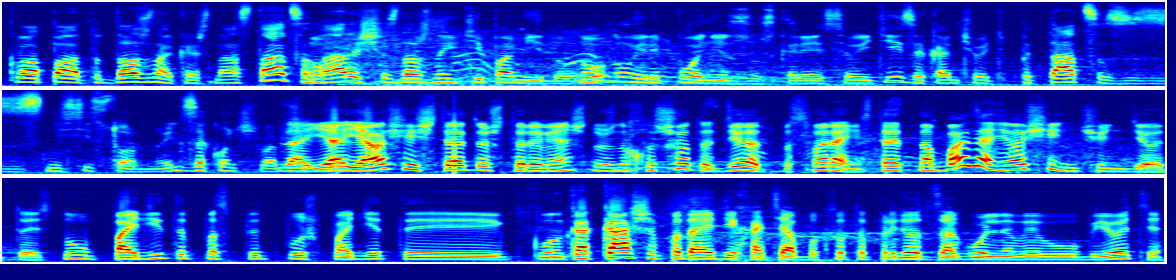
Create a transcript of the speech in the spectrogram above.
Квапа тут должна, конечно, остаться, Ну, Нары сейчас должны идти по миду. ну, Ну, или по низу, скорее всего, идти и заканчивать, пытаться снести сторону. Или закончить вообще. Да, я, я вообще считаю, то, что Revenge нужно хоть что-то делать. Посмотри, они стоят на базе, они вообще ничего не делают. То есть, ну, пойди ты по сплитпуш, пойди ты... Вон, к Акаше подойди хотя бы, кто-то придет загульно, вы его убьете.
